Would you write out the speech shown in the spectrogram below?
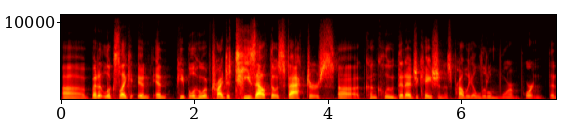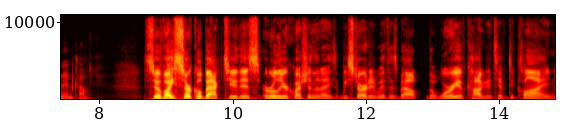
Uh, but it looks like in, in, people who have tried to tease out those factors uh, conclude that education is probably a little more important than income. So if I circle back to this earlier question that I we started with is about the worry of cognitive decline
